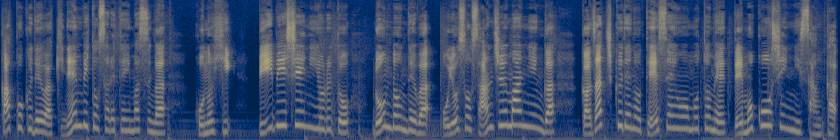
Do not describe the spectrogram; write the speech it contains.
各国では記念日とされていますがこの日 BBC によるとロンドンではおよそ30万人がガザ地区での停戦を求めデモ行進に参加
